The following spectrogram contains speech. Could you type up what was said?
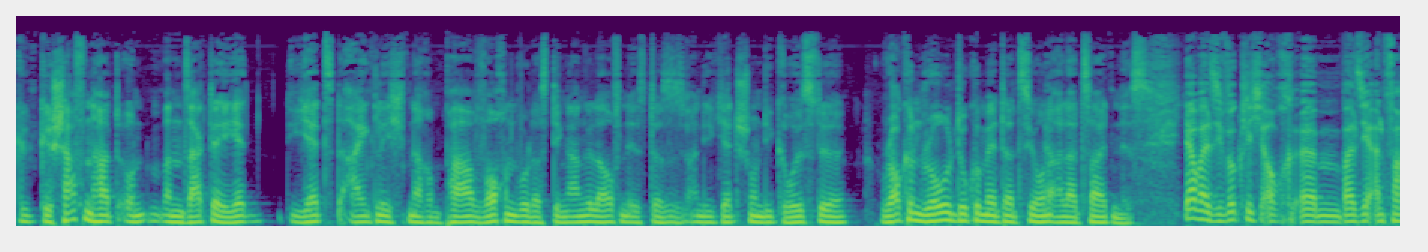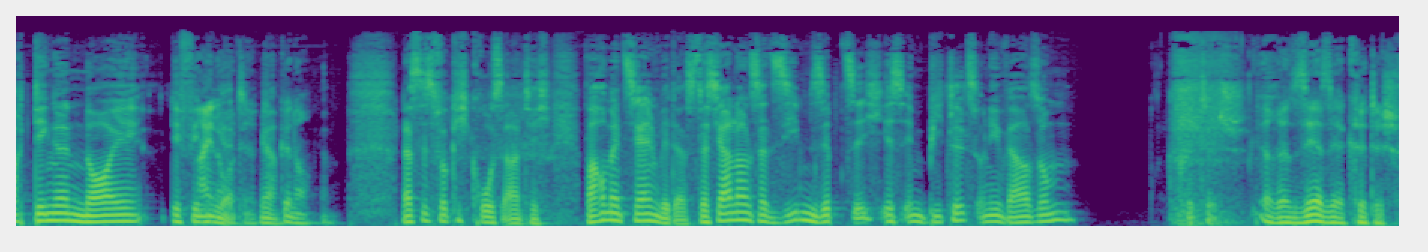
ge- geschaffen hat. Und man sagt ja jetzt, jetzt eigentlich nach ein paar Wochen, wo das Ding angelaufen ist, dass es eigentlich jetzt schon die größte Rock'n'Roll-Dokumentation aller Zeiten ist. Ja, weil sie wirklich auch, ähm, weil sie einfach Dinge neu definiert. Einordnet, Ja. genau. Das ist wirklich großartig. Warum erzählen wir das? Das Jahr 1977 ist im Beatles-Universum kritisch. Sehr, sehr kritisch.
